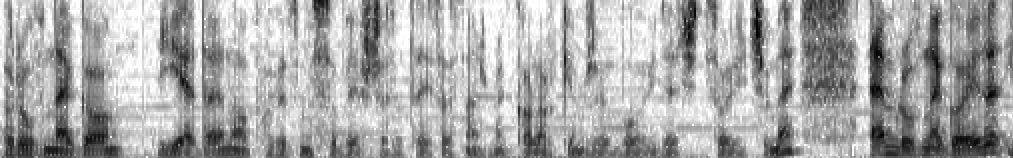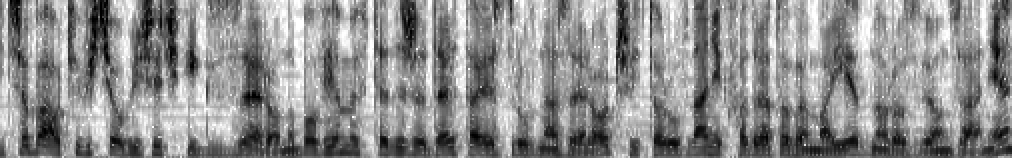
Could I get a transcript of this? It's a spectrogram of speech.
równego 1, no powiedzmy sobie jeszcze tutaj zaznaczmy kolorkiem, żeby było widać co liczymy, m równego 1 i trzeba oczywiście obliczyć x0, no bo wiemy wtedy, że delta jest równa 0, czyli to równanie kwadratowe ma jedno rozwiązanie,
